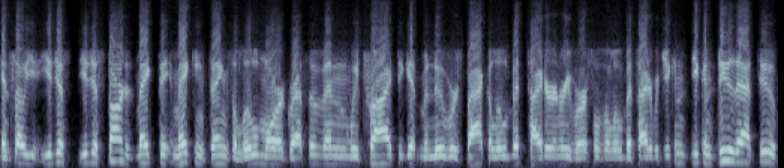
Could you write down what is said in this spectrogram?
and so you, you just you just started make the, making things a little more aggressive, and we tried to get maneuvers back a little bit tighter and reversals a little bit tighter. But you can you can do that too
